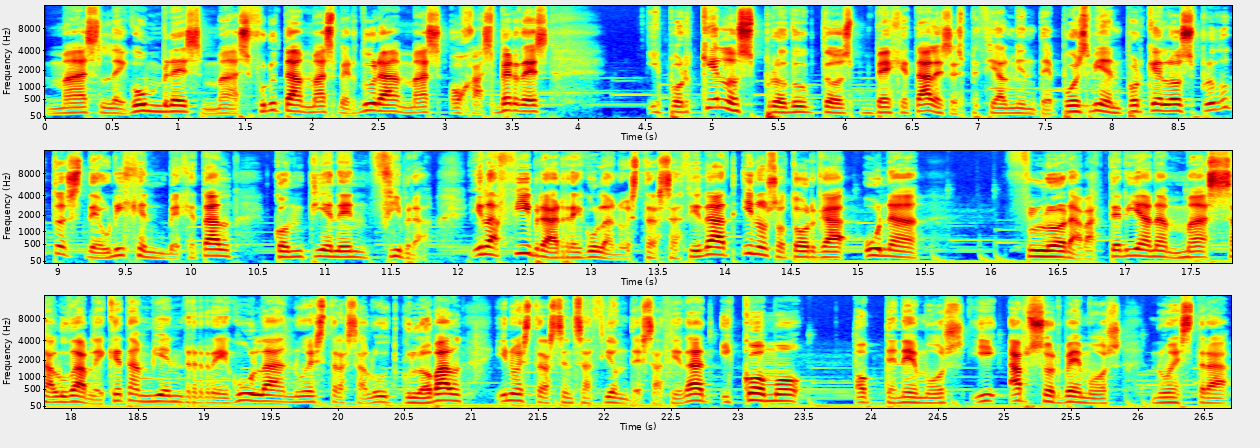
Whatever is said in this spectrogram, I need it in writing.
más legumbres, más fruta, más verdura, más hojas verdes. ¿Y por qué los productos vegetales especialmente? Pues bien, porque los productos de origen vegetal contienen fibra, y la fibra regula nuestra saciedad y nos otorga una flora bacteriana más saludable que también regula nuestra salud global y nuestra sensación de saciedad y cómo obtenemos y absorbemos nuestra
